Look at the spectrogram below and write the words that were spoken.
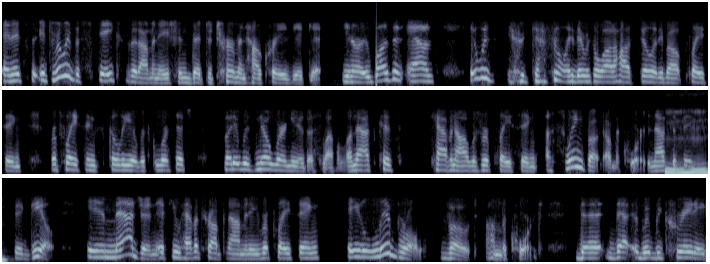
And it's it's really the stakes of the nomination that determine how crazy it gets. You know, it wasn't as it was definitely there was a lot of hostility about placing replacing Scalia with Gorsuch, but it was nowhere near this level. And that's because Kavanaugh was replacing a swing vote on the court, and that's a big mm-hmm. big deal. Imagine if you have a Trump nominee replacing a liberal vote on the court. That that would create a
